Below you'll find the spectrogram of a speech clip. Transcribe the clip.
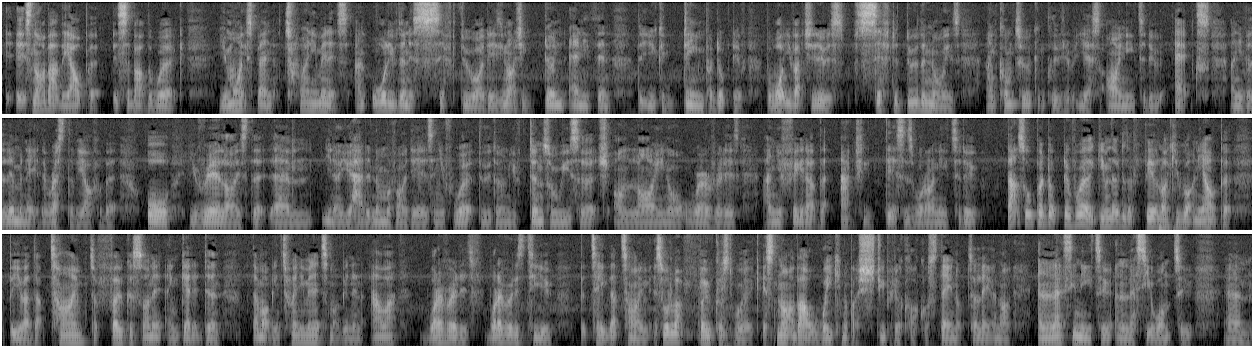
it's not about the output; it's about the work. You might spend 20 minutes and all you've done is sift through ideas. You've not actually done anything that you can deem productive. But what you've actually do is sifted through the noise and come to a conclusion But yes, I need to do X, and you've eliminated the rest of the alphabet. Or you realise that um, you know you had a number of ideas and you've worked through them. You've done some research online or wherever it is, and you figured out that actually this is what I need to do. That's all productive work, even though it doesn't feel like you've got any output, but you've had that time to focus on it and get it done. That might be in 20 minutes, might be in an hour, whatever it is, whatever it is to you. But take that time. It's all about focused work. It's not about waking up at stupid o'clock or staying up till late at night, unless you need to, unless you want to. Um,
